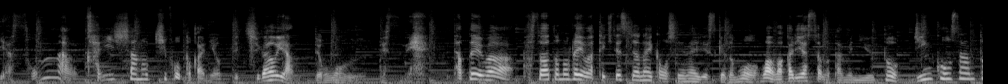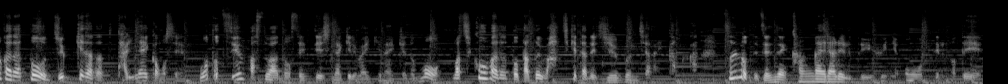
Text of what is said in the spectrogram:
いや、そんなん会社の規模とかによって違うやんって思うんですね。例えば、パスワードの例は適切じゃないかもしれないですけども、まあ、わかりやすさのために言うと、銀行さんとかだと10桁だと足りないかもしれない。もっと強いパスワードを設定しなければいけないけども、町工場だと例えば8桁で十分じゃないかとか、そういうのって全然考えられるというふうに思ってるので、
